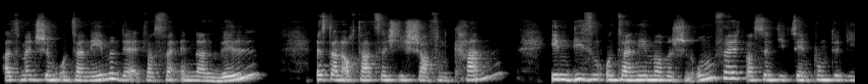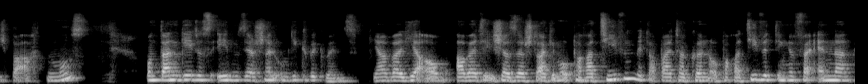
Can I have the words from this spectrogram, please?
als Mensch im Unternehmen, der etwas verändern will, es dann auch tatsächlich schaffen kann, in diesem unternehmerischen Umfeld, was sind die zehn Punkte, die ich beachten muss. Und dann geht es eben sehr schnell um die Quick Wins. Ja, weil hier arbeite ich ja sehr stark im Operativen. Mitarbeiter können operative Dinge verändern.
